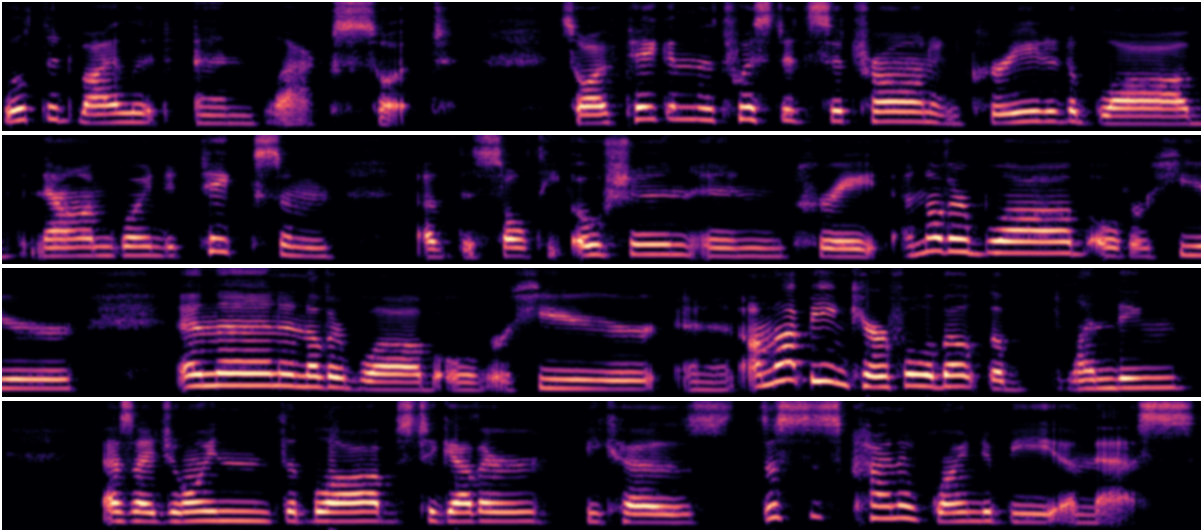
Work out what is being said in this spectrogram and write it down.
Wilted Violet, and Black Soot. So I've taken the Twisted Citron and created a blob. Now I'm going to take some of the salty ocean and create another blob over here and then another blob over here and I'm not being careful about the blending as I join the blobs together because this is kind of going to be a mess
